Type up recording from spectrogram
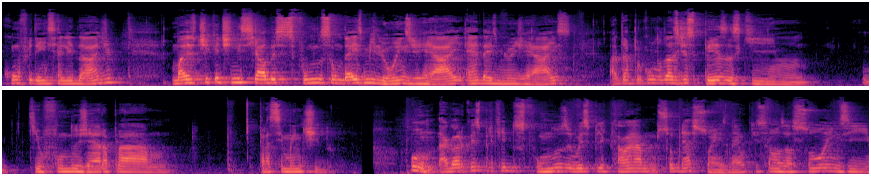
confidencialidade, mas o ticket inicial desses fundos são 10 milhões de reais, é 10 milhões de reais, até por conta das despesas que, que o fundo gera para ser mantido. Bom, agora que eu expliquei dos fundos, eu vou explicar sobre ações, né? O que são as ações e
